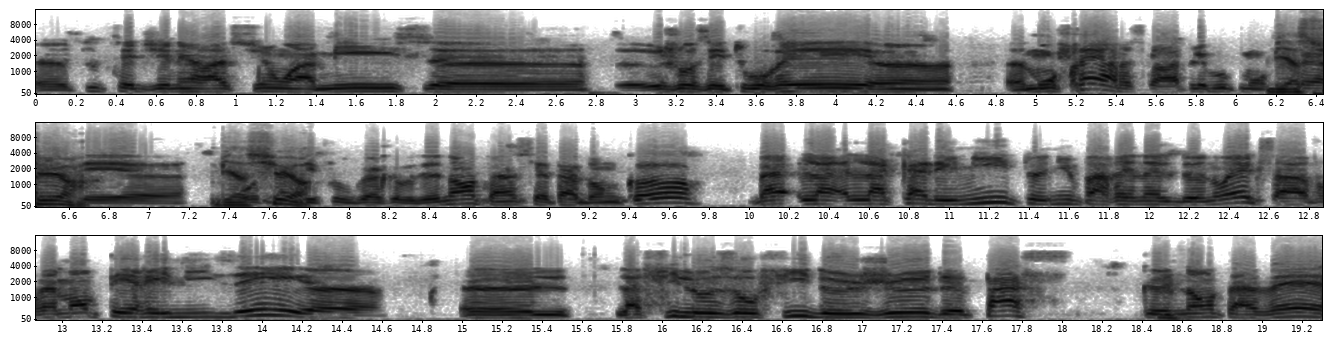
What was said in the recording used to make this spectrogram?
euh, toute cette génération Amis, euh, euh, José Touré, euh, mon frère, parce que rappelez-vous que mon Bien frère sûr. était euh, Bien sûr. des de Nantes, hein, c'est à Doncor. Ben, la- l'académie tenue par Renel Denouex a vraiment pérennisé euh, euh, la philosophie de jeu de passe que Nantes avait.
